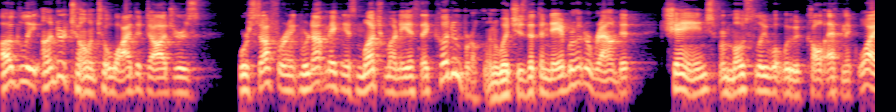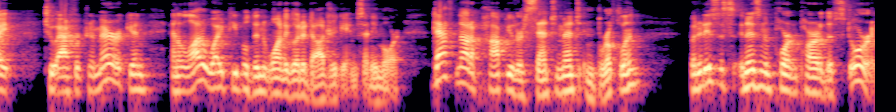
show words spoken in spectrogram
ugly undertone to why the Dodgers were suffering, were not making as much money as they could in Brooklyn, which is that the neighborhood around it changed from mostly what we would call ethnic white to African American, and a lot of white people didn't want to go to Dodger games anymore. That's not a popular sentiment in Brooklyn, but it is, it is an important part of the story.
